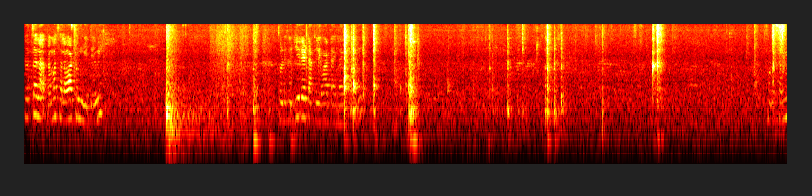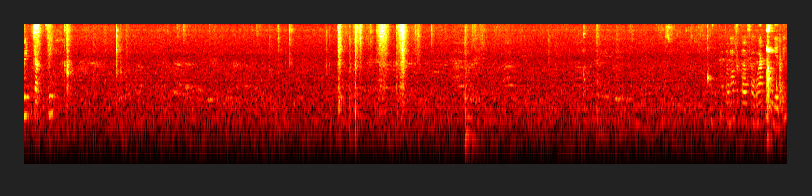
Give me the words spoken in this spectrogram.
तर चला आता मसाला वाटून घेते मी थोडेसे जिरे टाकले वाटायला थोडंसं मीठ टाकते. मस्त असं वाटून घेते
